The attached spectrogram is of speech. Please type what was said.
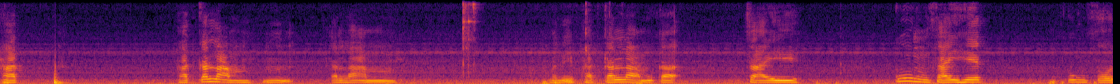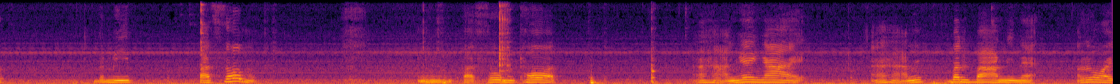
ผัด ผัดกะหล่ำอืมกะหล่ำวันนี้ผัดกะหล่ำกับ ใส่ กุ้งใส่เห็ด กุ้งสด แล้วมีปลาส้มปลาส้มทอด อาหารง่าย ๆ อาหารบ้านๆนี่แหละอร่อย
